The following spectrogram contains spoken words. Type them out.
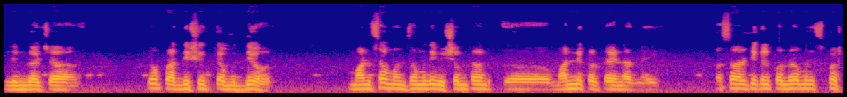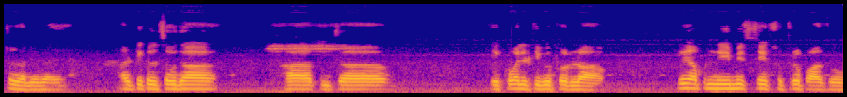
लिंगाच्या किंवा प्रादेशिकच्या मुद्द्यावर माणसा माणसामध्ये विषमता मान्य करता येणार नाही. असं आर्टिकल पंधरामध्ये स्पष्ट झालेलं आहे. आर्टिकल चौदा हा तुमचा इक्वालिटी बिफोर लॉ हे आपण नेहमीच एक सूत्र पाहतो.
